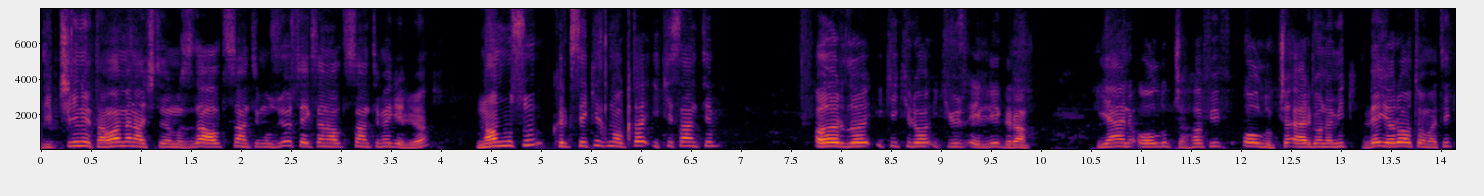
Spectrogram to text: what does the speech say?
Dipçiğini tamamen açtığımızda 6 santim uzuyor 86 santime geliyor. Namlusu 48.2 santim. Ağırlığı 2 kilo 250 gram. Yani oldukça hafif, oldukça ergonomik ve yarı otomatik.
